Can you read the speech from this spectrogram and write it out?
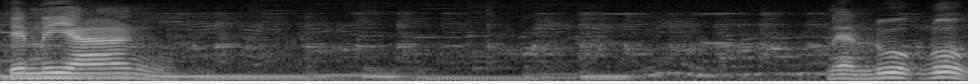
เต้นหรือยัง แน่นลูกลูก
